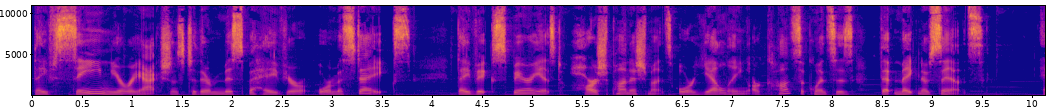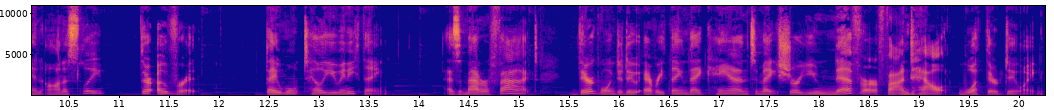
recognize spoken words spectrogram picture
They've seen your reactions to their misbehavior or mistakes. They've experienced harsh punishments or yelling or consequences that make no sense. And honestly, they're over it they won't tell you anything. As a matter of fact, they're going to do everything they can to make sure you never find out what they're doing.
